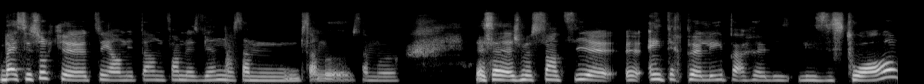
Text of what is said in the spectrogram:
Ben, c'est sûr que, tu sais, en étant une femme lesbienne, ça m'a, je me suis sentie euh, euh, interpellée par les, les histoires.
